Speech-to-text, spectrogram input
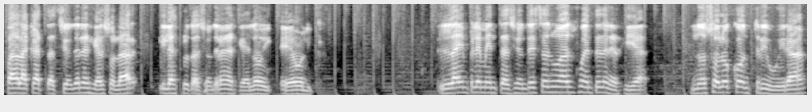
para la captación de energía solar y la explotación de la energía eólica. La implementación de estas nuevas fuentes de energía no solo contribuirá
